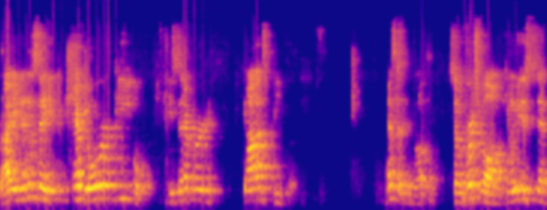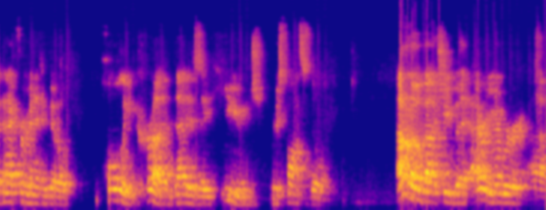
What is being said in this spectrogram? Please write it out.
Right? He doesn't say shepherd your people. He shepherd God's people. That's a, well, so first of all, can we just step back for a minute and go, holy crud, that is a huge responsibility. I don't know about you, but I remember, uh,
